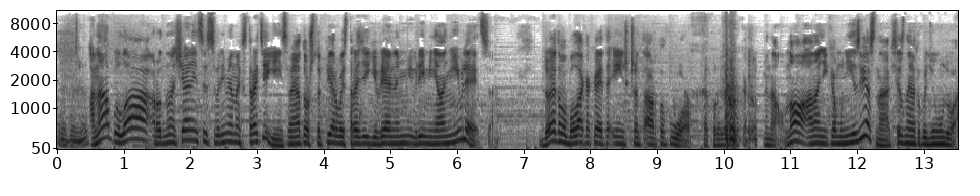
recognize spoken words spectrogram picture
Мгм. она была родоначальницей современных стратегий, несмотря на то, что первой стратегией в реальном времени она не является. До этого была какая-то Ancient Art of War, которую я как упоминал. Но она никому не известна, а все знают только Дюну 2.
